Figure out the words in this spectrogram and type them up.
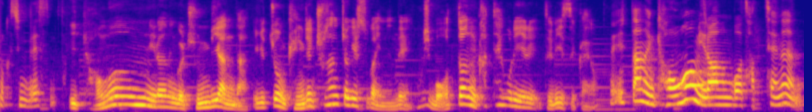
그렇게 준비를 했습니다. 이 경험이라는 걸 준비한다. 이게 좀 굉장히 추상적일 수가 있는데 혹시 뭐 어떤 카테고리들이 있을까요? 일단은 경험이라는 것 자체는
